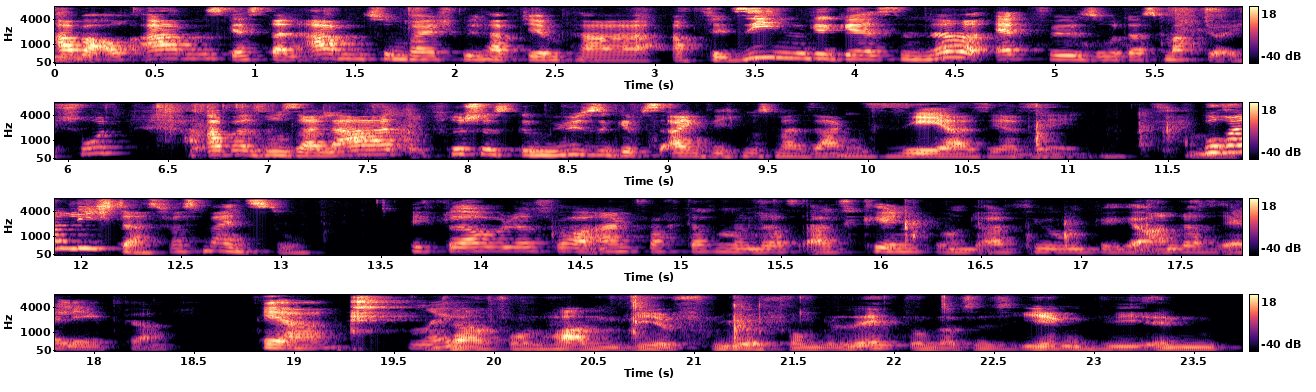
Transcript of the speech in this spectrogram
aber auch abends, gestern Abend zum Beispiel, habt ihr ein paar Apfelsinen gegessen, ne? Äpfel, so, das macht ihr euch schon. Aber so Salat, frisches Gemüse gibt's eigentlich, muss man sagen, sehr, sehr selten. Woran liegt das? Was meinst du? Ich glaube, das war einfach, dass man das als Kind und als Jugendlicher anders erlebt hat. Ja, Nicht? Davon haben wir früher schon gelebt und das ist irgendwie in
